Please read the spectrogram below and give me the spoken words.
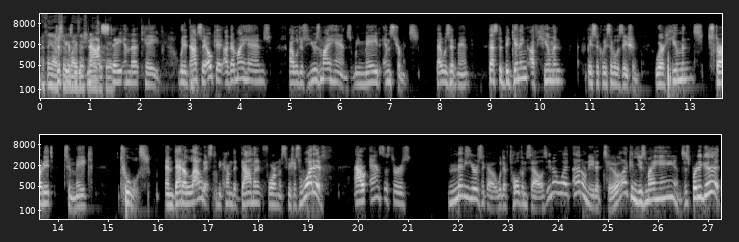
I think just because we did not stay in the cave, we did not say, "Okay, I got my hands. I will just use my hands." We made instruments. That was it, man. That's the beginning of human, basically civilization, where humans started to make tools, and that allowed us to become the dominant form of species. What if our ancestors many years ago would have told themselves, you know what, I don't need a tool. I can use my hands. It's pretty good.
